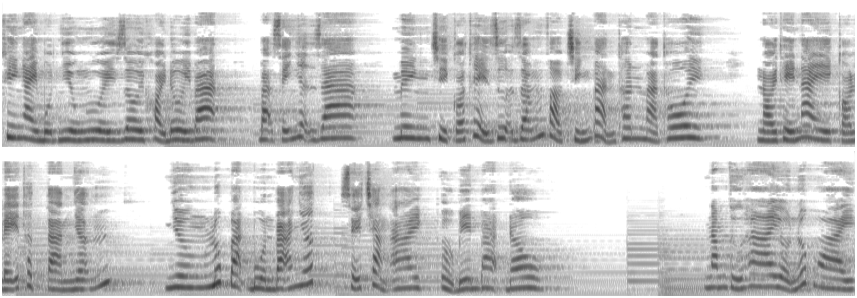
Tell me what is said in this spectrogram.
Khi ngày một nhiều người rời khỏi đời bạn, bạn sẽ nhận ra mình chỉ có thể dựa dẫm vào chính bản thân mà thôi. Nói thế này có lẽ thật tàn nhẫn, nhưng lúc bạn buồn bã nhất, sẽ chẳng ai ở bên bạn đâu. Năm thứ hai ở nước ngoài,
